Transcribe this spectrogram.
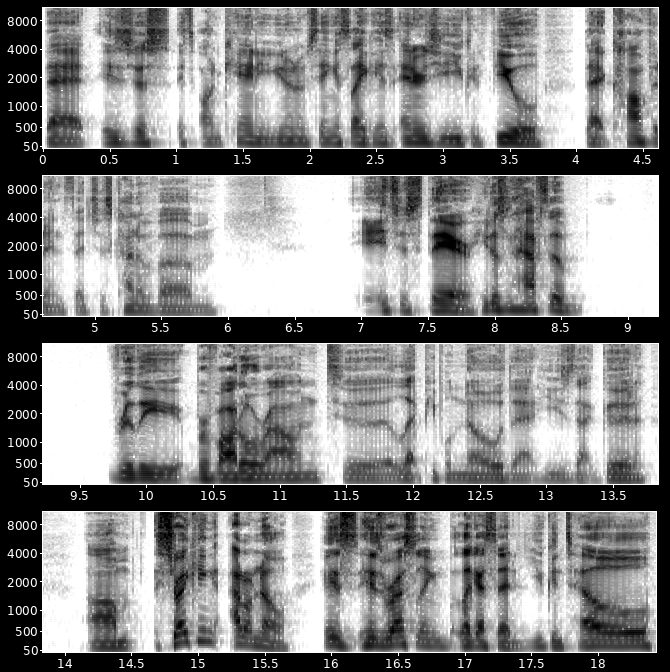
that is just it's uncanny. You know what I'm saying? It's like his energy. You can feel that confidence that just kind of um, it's just there. He doesn't have to really bravado around to let people know that he's that good. Um, striking, I don't know. His his wrestling, like I said, you can tell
